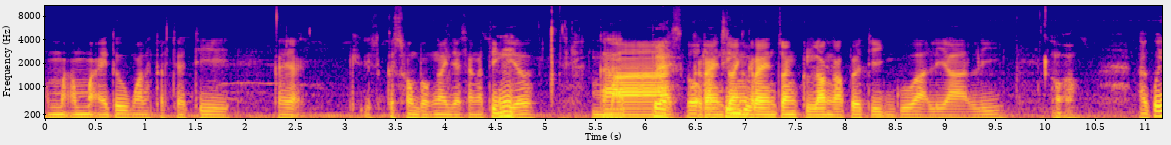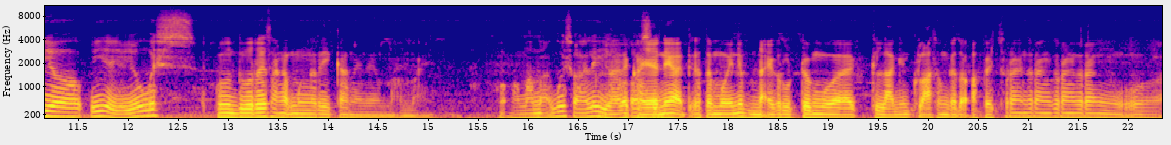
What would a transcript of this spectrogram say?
emak-emak itu malah terjadi kayak kesombongan yang sangat tinggi ya. Kabeh emas kok kerencang-kerencang gelang kabeh tinggu ali-ali. Oh, aku yo piye yo yo wis kulturnya sangat mengerikan ini emak-emak oh, mamaku soalnya ya apa kayaknya ketemu ini benak kerudung wah gelangin langsung ketok kabeh cerang cerang cerang cerang wah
